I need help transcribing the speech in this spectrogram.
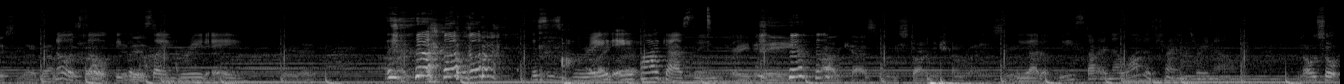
just see that. No, it's dope because it it's like grade A. Grade A. this is grade like A podcasting. Grade A podcasting. We starting a trend right here. We got we starting a lot of trends right now. No, so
